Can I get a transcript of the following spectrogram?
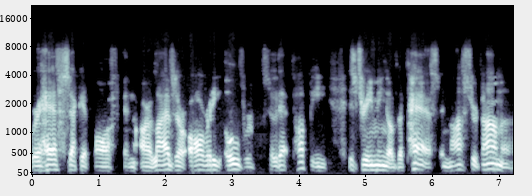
we're a half second off and our lives are already over? So that puppy is dreaming of the past, and Nostradamus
